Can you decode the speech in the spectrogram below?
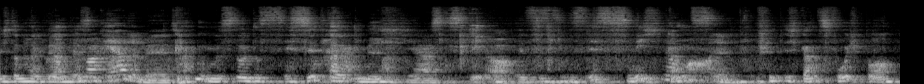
ich dann halt währenddessen immer Erde mit. kacken müsste und das Es geht halt nicht. Matthias, das geht auch. Es ist, es nicht Ganz- normal. Finde ich ganz furchtbar.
